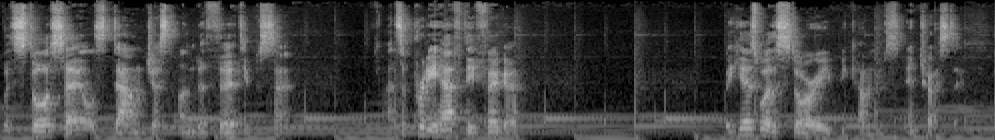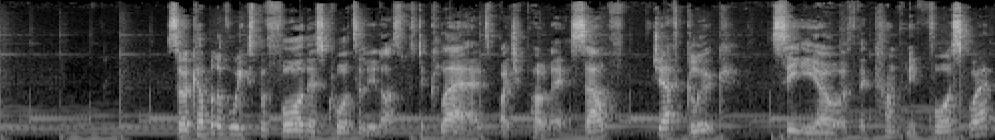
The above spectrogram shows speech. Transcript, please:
with store sales down just under 30%. That's a pretty hefty figure. But here's where the story becomes interesting. So, a couple of weeks before this quarterly loss was declared by Chipotle itself, Jeff Glueck, CEO of the company Foursquare,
